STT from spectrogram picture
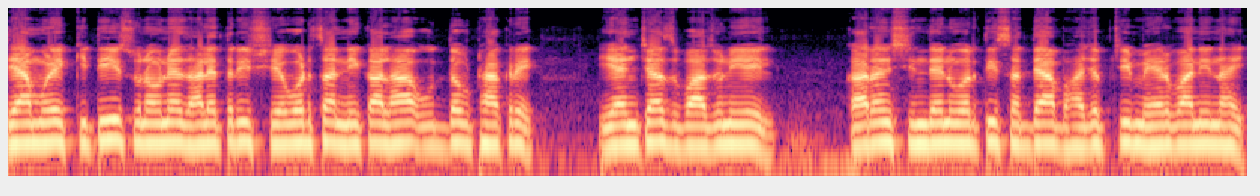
त्यामुळे कितीही सुनावण्या झाल्या तरी शेवटचा निकाल हा उद्धव ठाकरे यांच्याच बाजूने येईल. कारण शिंदेंवरती सध्या भाजपची मेहरबानी नाही.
